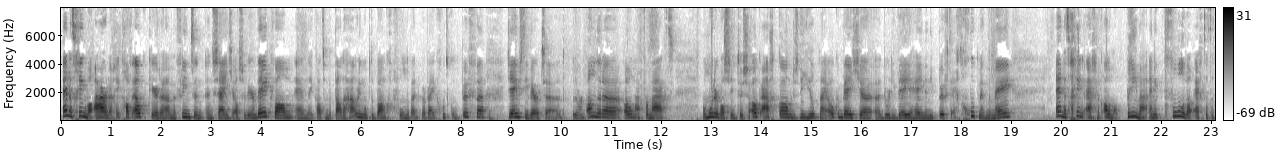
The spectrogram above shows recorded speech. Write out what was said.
En het ging wel aardig. Ik gaf elke keer uh, mijn vriend een, een seintje als er weer een week kwam. En ik had een bepaalde houding op de bank gevonden waar, waarbij ik goed kon puffen. James die werd uh, door een andere oma vermaakt. Mijn moeder was intussen ook aangekomen, dus die hielp mij ook een beetje door die weeën heen. En die pufte echt goed met me mee. En het ging eigenlijk allemaal prima. En ik voelde wel echt dat het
